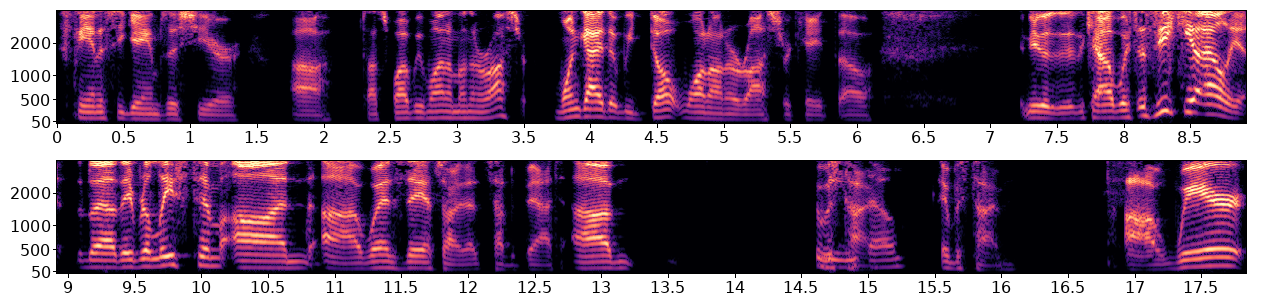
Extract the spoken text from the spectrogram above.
fantasy games this year. Uh, that's why we want them on the roster. One guy that we don't want on our roster, Kate, though, neither did the Cowboys. Ezekiel Elliott. Uh, they released him on uh, Wednesday. I'm sorry, that sounded bad. Um, it was time. It was time. Uh, where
